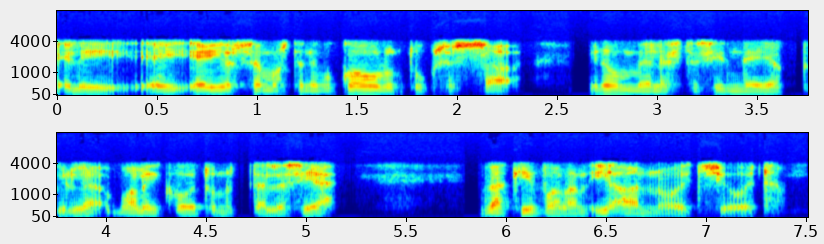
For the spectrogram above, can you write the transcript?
Eli ei, ei ole semmoista niin kuin koulutuksessa, minun mielestä sinne ei ole kyllä valikoitunut tällaisia väkivallan ihannoitsijoita.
